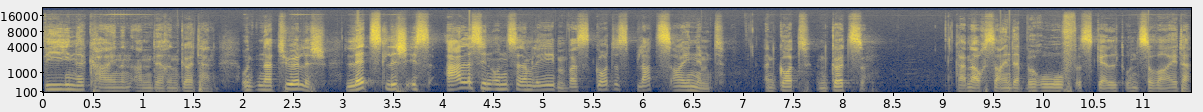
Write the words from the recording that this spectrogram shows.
Diene keinen anderen Göttern. Und natürlich, letztlich ist alles in unserem Leben, was Gottes Platz einnimmt, ein Gott, ein Götze. Kann auch sein der Beruf, das Geld und so weiter.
